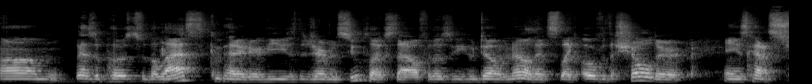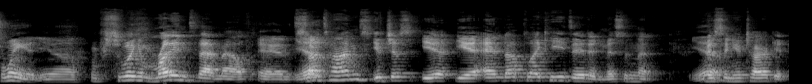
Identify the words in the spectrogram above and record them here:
um, as opposed to the last competitor who used the German suplex style. For those of you who don't know, that's like over the shoulder and you just kind of swing it. You know, Swing him right into that mouth, and Yeah. sometimes you just you, you end up like he did and missing that yeah, missing your target.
